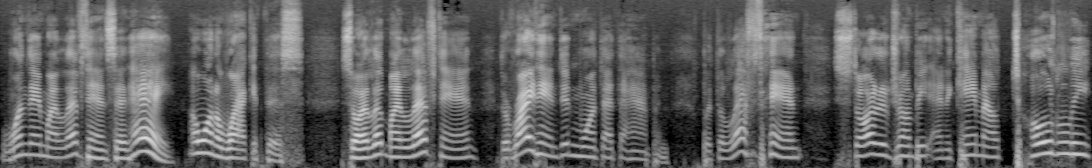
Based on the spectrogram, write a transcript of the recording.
one day my left hand said, "Hey, I want to whack at this." So I let my left hand. The right hand didn't want that to happen, but the left hand started a drum beat and it came out totally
